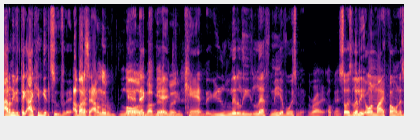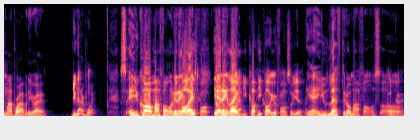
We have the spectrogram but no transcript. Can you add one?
I don't even think I can get sued for that. I'm about to say I don't know the laws about that, yeah, but you can't. You literally left me a voicemail. right. Okay. So it's literally on my phone. It's my property, right? You got a point. So, and you called my phone. You It ain't like phone. yeah, Oh, it ain't called- like you call he called your phone, so yeah. yeah, and you left it on my phone. So Okay. uh,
